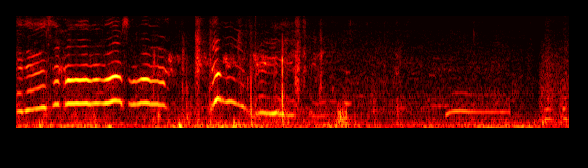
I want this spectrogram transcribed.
Я тебе заховала! Привіт! Ну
